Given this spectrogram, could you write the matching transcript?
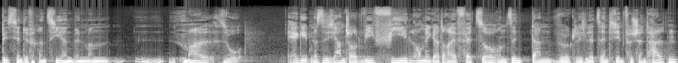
bisschen differenzieren, wenn man mal so Ergebnisse sich anschaut, wie viel Omega-3-Fettsäuren sind dann wirklich letztendlich in Fisch enthalten,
